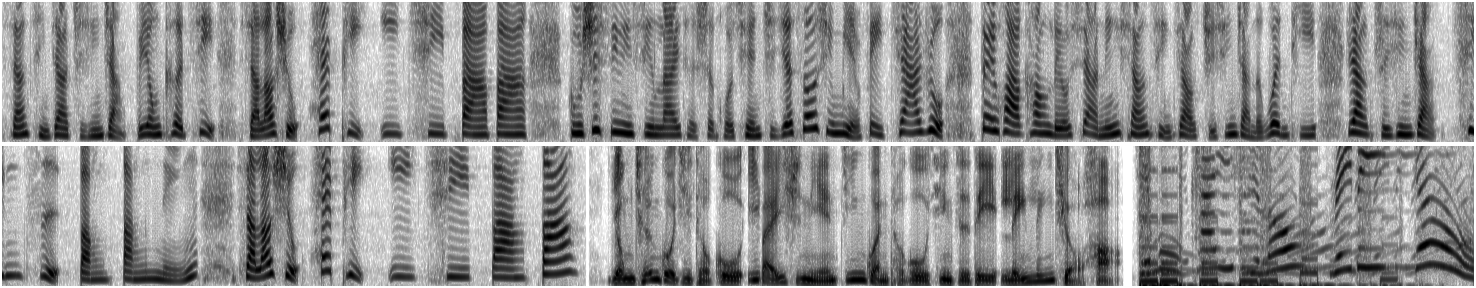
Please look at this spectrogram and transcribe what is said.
想请教执行长，不用客气。小老鼠 Happy 一七八八，股市幸运星 Light 生活圈直接搜寻免费加入，对话留下您想请教执行长的问题，让执行长亲自帮帮您。小老鼠 Happy 一七八八，永诚国际投顾一百一十年金管投顾新字第零零九号。节目开始喽，Ready Go！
